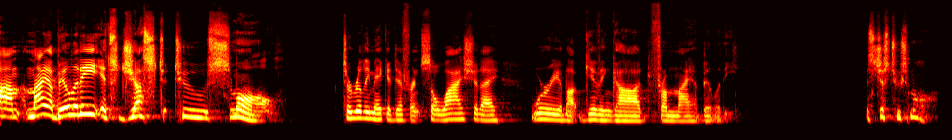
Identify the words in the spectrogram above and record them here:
um, my ability, it's just too small to really make a difference. So why should I worry about giving God from my ability? It's just too small.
